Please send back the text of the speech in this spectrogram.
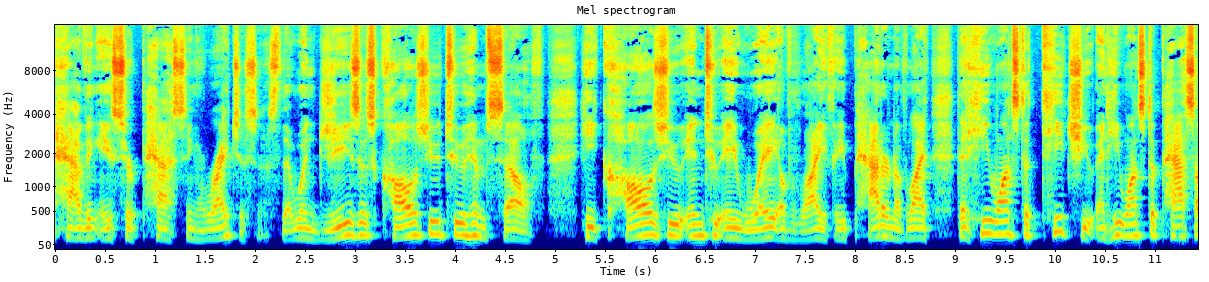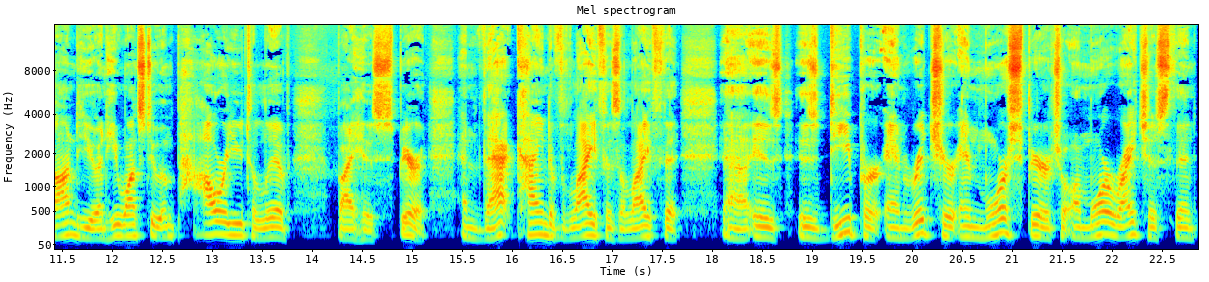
having a surpassing righteousness. That when Jesus calls you to himself, he calls you into a way of life, a pattern of life that he wants to teach you and he wants to pass on to you and he wants to empower you to live by his spirit. And that kind of life is a life that uh, is is deeper and richer and more spiritual or more righteous than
